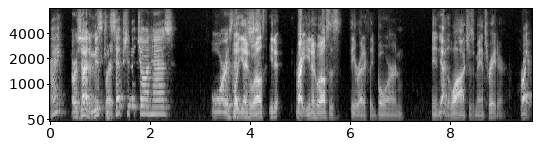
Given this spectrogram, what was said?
right? Or is that a misconception right. that Jon has? Or is well, that you know who else? You know, right? You know who else is theoretically born into yeah. the watch is Mance Rayder. Right.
